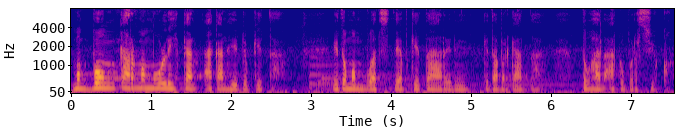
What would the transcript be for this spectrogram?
Membongkar, memulihkan akan hidup kita itu membuat setiap kita hari ini kita berkata, Tuhan aku bersyukur.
